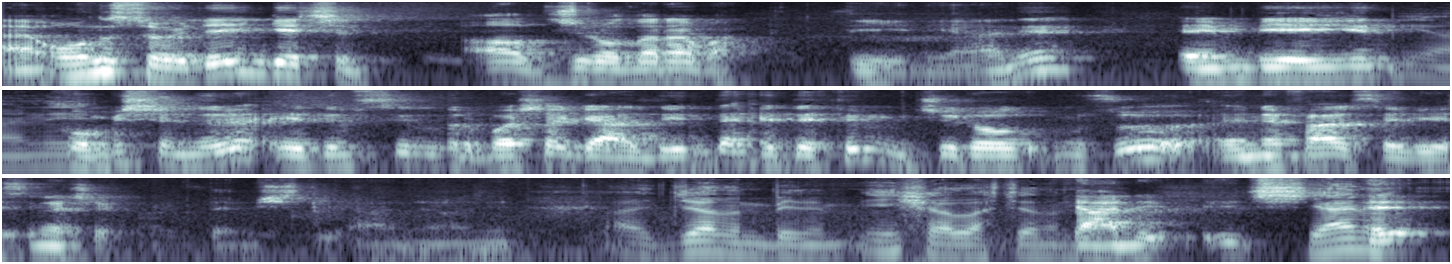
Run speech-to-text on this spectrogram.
Yani onu söyleyin geçin. Al cirolara bak deyin yani. NBA'in Yani- komisyoneri Adam Silver başa geldiğinde hedefim ciromuzu NFL seviyesine çekmek demişti yani Ay canım benim. İnşallah canım. yani, hiç- Yani- e-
